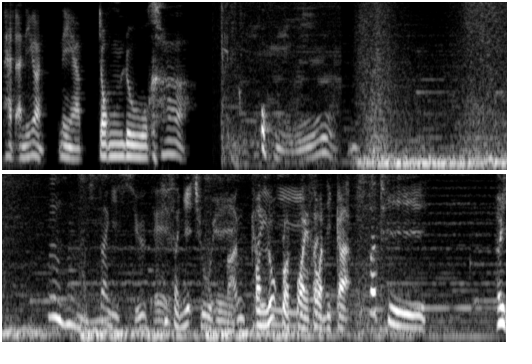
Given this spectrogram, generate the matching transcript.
แพดอันนี้ก่อน นี่ครับ จงดูข้าโอ้โห ฮิซังิชูเฮฮิซาลูเบรรลุปลดปล่อยสวัสดิกะสักทีเฮ้ย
